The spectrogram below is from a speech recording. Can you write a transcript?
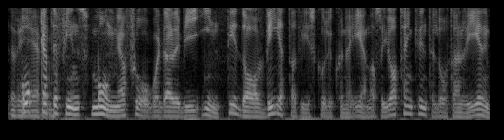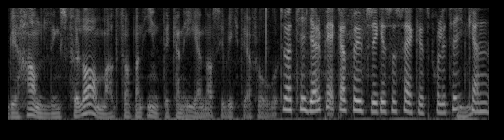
regering. Och att det finns många frågor där vi inte idag vet att vi skulle kunna enas. Och jag tänker inte låta en regering bli handlingsförlamad för att man inte kan enas i viktiga frågor. Du har tidigare pekat på utrikes och säkerhetspolitiken.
